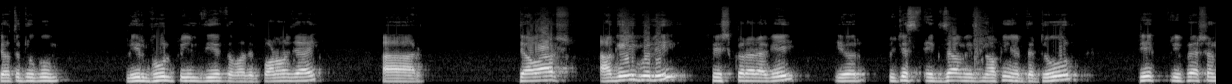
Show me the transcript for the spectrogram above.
যতটুকু নির্ভুল প্রিন্ট দিয়ে তোমাদের পড়ানো যায়। আর যাওয়ার আগেই বলি, শেষ করার আগেই your pretest exam is knocking at the door take preparation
